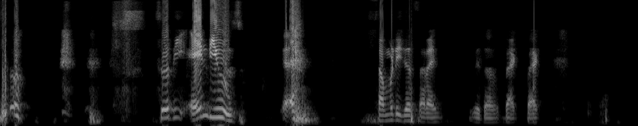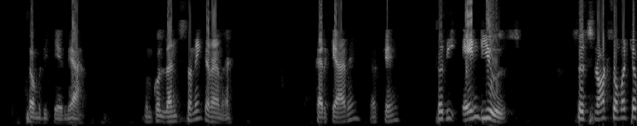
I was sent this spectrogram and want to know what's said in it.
so, so the end use, somebody just arrived with a backpack. Somebody came, yeah. उनको लंच तो नहीं कराना है। करके आ रहे okay so the end use so it's not so much a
